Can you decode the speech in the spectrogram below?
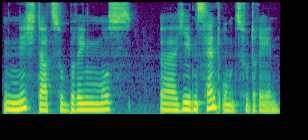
nicht dazu bringen muss, äh, jeden Cent umzudrehen.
